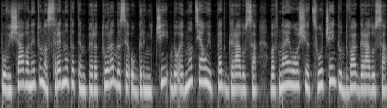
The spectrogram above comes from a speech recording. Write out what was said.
повишаването на средната температура да се ограничи до 1,5 градуса, в най-лошият случай до 2 градуса,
